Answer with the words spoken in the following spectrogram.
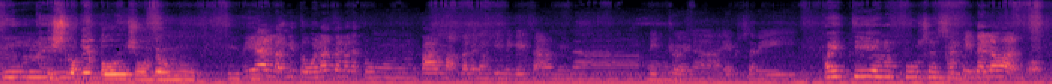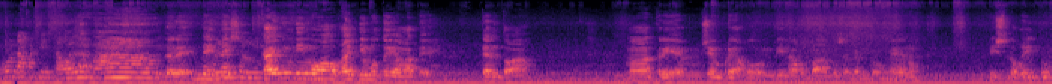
Yung na Dislocate to yung shoulder mo. Kaya lang, ito, wala talaga tong tama talagang binigay sa amin na picture na x-ray. Kahit tiyangat po siya sa... Kasi dalawa, una kasi sa Wala, ah, Dali, hindi, hindi. Kahit hindi mo, kahit hindi mo to iangat eh. Ganito ah. Mga 3M. Siyempre ako, hindi na ako bago sa ganito. Ayan oh. Dislocate oh.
